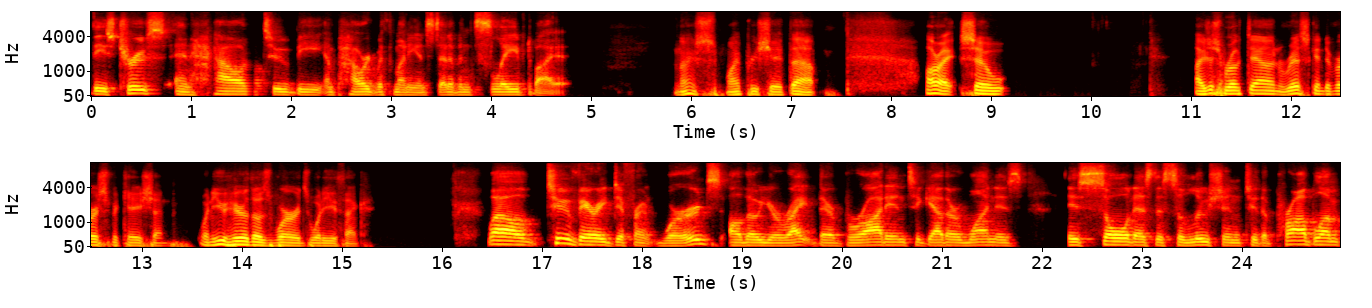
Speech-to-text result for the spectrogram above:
these truths and how to be empowered with money instead of enslaved by it. Nice. Well, I appreciate that. All right. So I just wrote down risk and diversification. When you hear those words, what do you think? Well, two very different words, although you're right, they're brought in together. One is is sold as the solution to the problem.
